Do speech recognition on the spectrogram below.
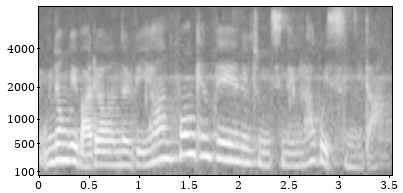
운영비 마련을 위한 후원 캠페인을 좀 진행을 하고 있습니다.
